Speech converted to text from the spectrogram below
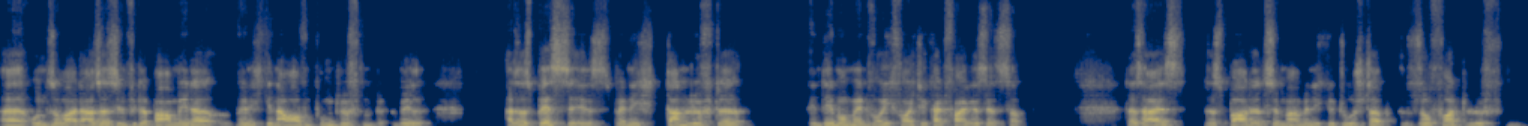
äh, und so weiter. Also es sind viele Parameter, wenn ich genau auf den Punkt lüften will. Also das Beste ist, wenn ich dann lüfte, in dem Moment, wo ich Feuchtigkeit freigesetzt habe. Das heißt, das Badezimmer, wenn ich geduscht habe, sofort lüften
